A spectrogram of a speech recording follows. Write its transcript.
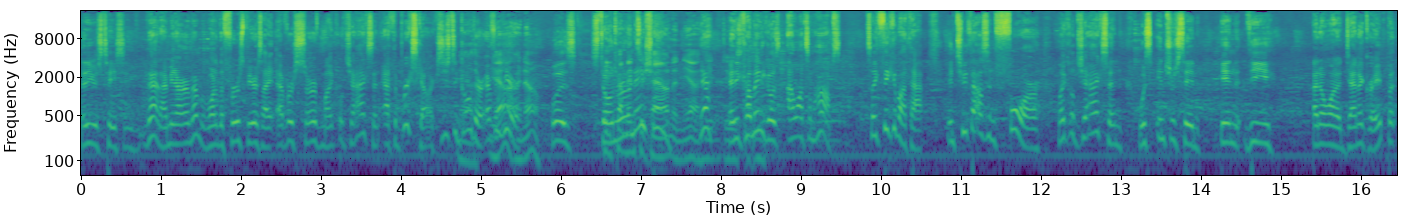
that he was tasting then. I mean, I remember one of the first beers I ever served Michael Jackson at the Brickskeller because he used to Yeah. go there every Yeah, year. I know. Was Stone He'd come into town and, yeah, yeah, he'd and he'd come in. And goes, "I want some hops." It's like think about that. In 2004, Michael Jackson was interested in the. I don't want to denigrate, but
